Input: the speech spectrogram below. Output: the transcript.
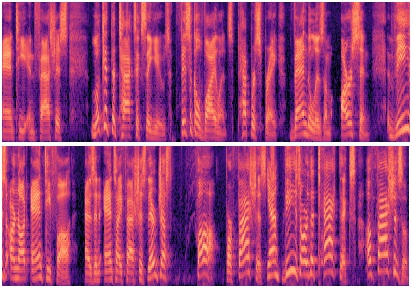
anti and fascist? Look at the tactics they use physical violence, pepper spray, vandalism, arson. These are not Antifa as an anti fascist, they're just fa for fascists. Yeah. These are the tactics of fascism.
